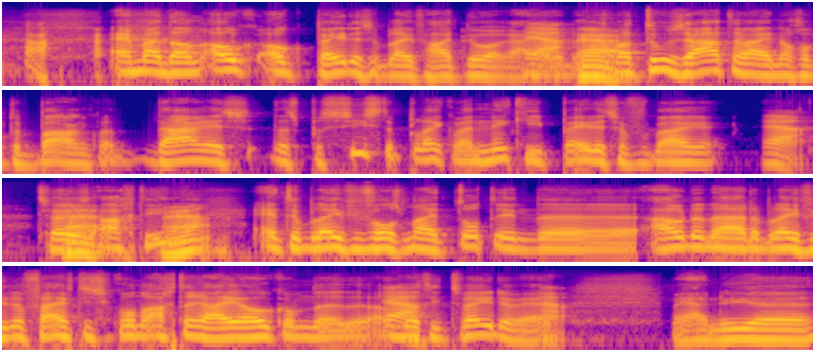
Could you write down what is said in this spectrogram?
En maar dan ook, ook Pedersen bleef hard doorrijden. Ja. Ja. Want toen zaten wij nog op de bank. Want daar is, dat is precies de plek waar Nicky Pedersen voorbij Ja. 2018. Ja. En toen bleef hij volgens mij tot in de oude daar bleef hij er 15 seconden achter rijden ook, omdat, omdat hij tweede werd. Ja. Maar ja, nu, eh,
